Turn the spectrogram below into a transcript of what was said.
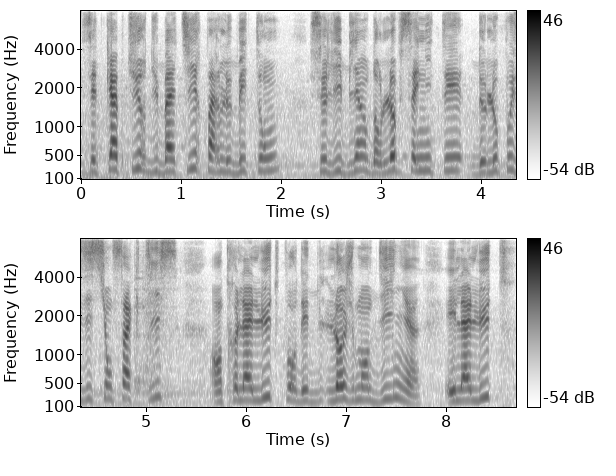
Cette capture du bâtir par le béton se lit bien dans l'obscénité de l'opposition factice entre la lutte pour des logements dignes et la lutte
